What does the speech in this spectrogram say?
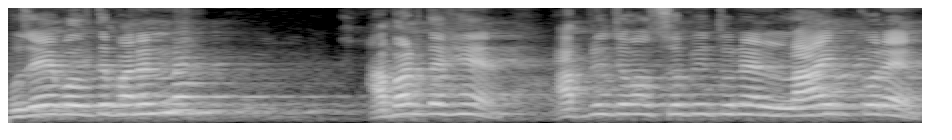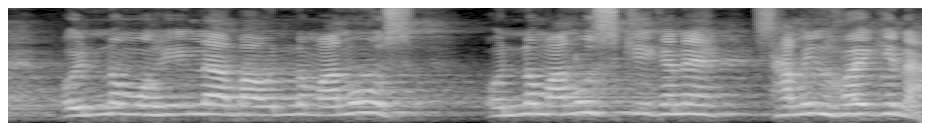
বুঝাই বলতে পারেন না? আবার দেখেন, আপনি যখন ছবি তুলে লাইভ করেন, অন্য মহিলা বা অন্য মানুষ অন্য মানুষ কি এখানে সামিল হয় কি না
